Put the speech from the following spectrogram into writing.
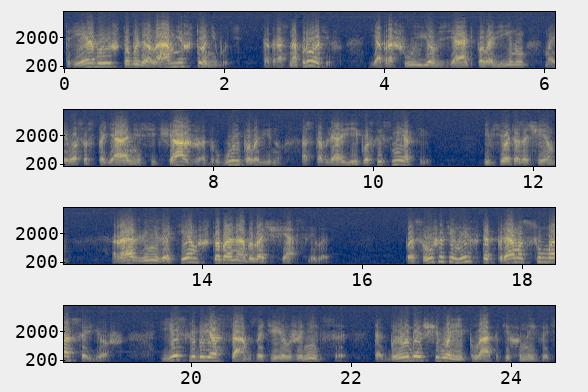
Требую, чтобы дала мне что-нибудь. Как раз напротив, я прошу ее взять половину моего состояния сейчас же, а другую половину оставляю ей после смерти. И все это зачем? Разве не за тем, чтобы она была счастлива? Послушать иных, так прямо с ума сойдешь. Если бы я сам затеял жениться, так было бы от чего ей плакать и хныкать.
